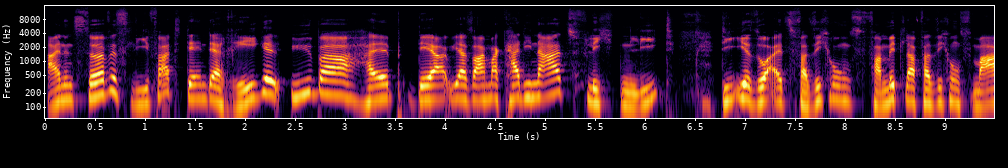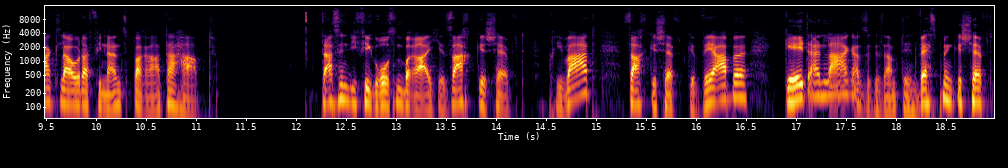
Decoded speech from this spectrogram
einen Service liefert, der in der Regel überhalb der, ja, sagen wir Kardinalspflichten liegt, die ihr so als Versicherungsvermittler, Versicherungsmakler oder Finanzberater habt. Das sind die vier großen Bereiche. Sachgeschäft privat, Sachgeschäft Gewerbe, Geldanlage, also gesamte Investmentgeschäft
